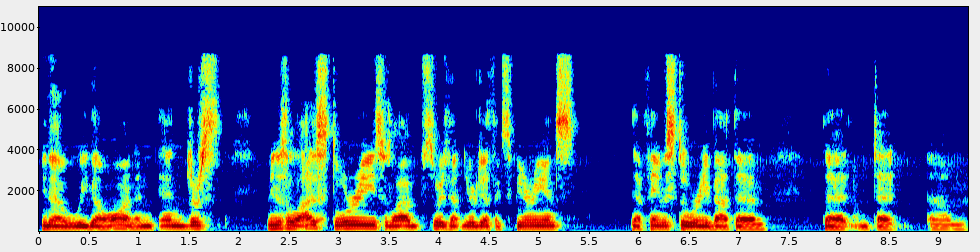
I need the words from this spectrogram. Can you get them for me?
you know, we go on. And and there's, I mean, there's a lot of stories. There's a lot of stories about near death experience. That famous story about the that that um,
